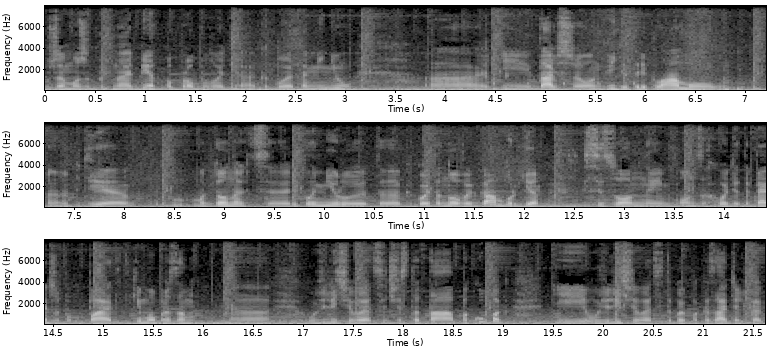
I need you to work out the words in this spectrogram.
уже может быть на обед, попробовать какое-то меню. И дальше он видит рекламу, где Макдональдс э, рекламирует э, какой-то новый гамбургер сезонный, он заходит, опять же покупает. Таким образом э, увеличивается частота покупок и увеличивается такой показатель, как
